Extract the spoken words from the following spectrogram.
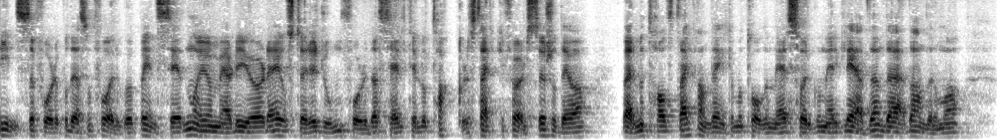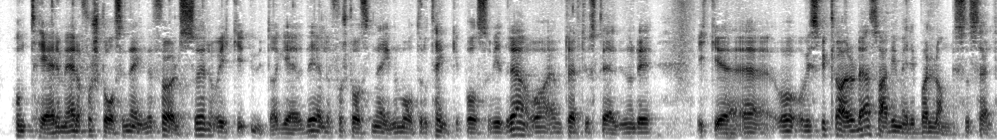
linse får du på det som foregår på innsiden, og jo mer du gjør det, jo større rom får du deg selv til å takle sterke følelser. Så det å være mentalt sterk handler egentlig om å tåle mer sorg og mer glede. Det, det handler om å håndtere mer og forstå sine egne følelser, og ikke utagere de, eller forstå sine egne måter å tenke på osv., og, og eventuelt justere de når de ikke eh, og, og hvis vi klarer det, så er vi mer i balanse selv.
